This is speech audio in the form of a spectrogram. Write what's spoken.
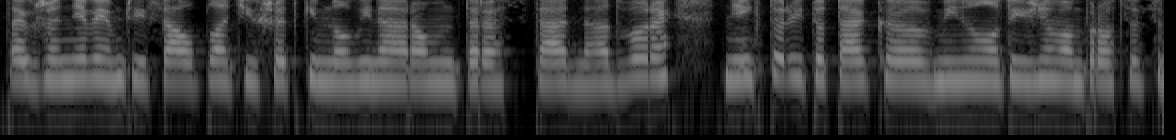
takže neviem, či sa oplatí všetkým novinárom teraz stáť na dvore. Niektorí to tak v minulotýždňovom procese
